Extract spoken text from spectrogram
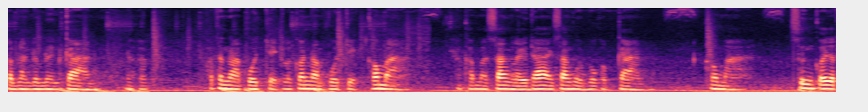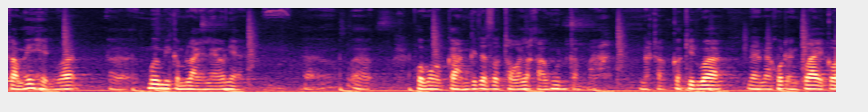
กำลังดำเนินการนะครับพัฒนาโปรเจกต์แล้วก็นำโปรเจกต์เข้ามานะครับมาสร้างรายได้สร้างผลประกอบการเข้ามา ซึ่งก็จะทำให้เห็นว่าเมื่อมีกำไรแล้วเนี่ย ผลประกอบการก็จะสะท้อนราคาหุ้นกลับมานะครับก็คิดว่าในอนาคตอันใกล้ก็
